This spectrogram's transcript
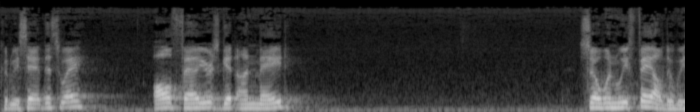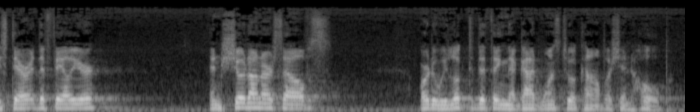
could we say it this way? All failures get unmade. So when we fail, do we stare at the failure and should on ourselves or do we look to the thing that God wants to accomplish and hope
